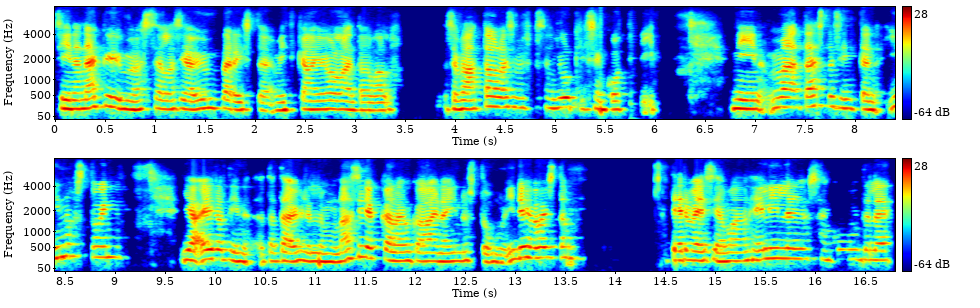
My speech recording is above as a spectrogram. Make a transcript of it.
siinä näkyy myös sellaisia ympäristöjä, mitkä on jollain tavalla, se välttää olla esimerkiksi sen julkisen kotiin. Niin mä tästä sitten innostuin ja ehdotin tätä yhdelle mun asiakkaalle, joka aina innostuu mun ideoista. Terveisiä vaan Helille, jos hän kuuntelee.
